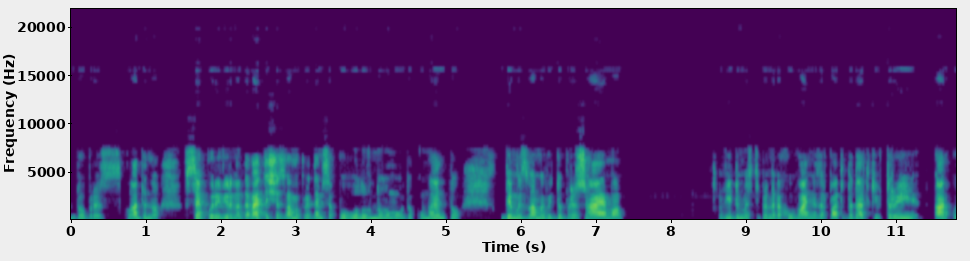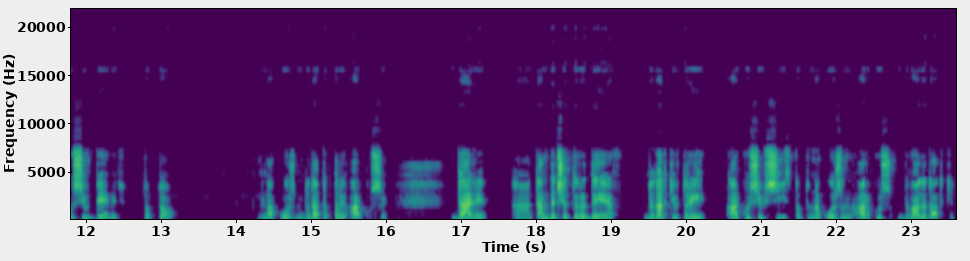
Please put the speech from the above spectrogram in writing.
добре складено, все перевірено. Давайте ще з вами пройдемося по головному документу, де ми з вами відображаємо відомості про нарахування зарплати додатків 3, аркушів 9. Тобто на кожен додаток 3 аркуші. Далі, е, там, де 4DF, додатків 3, аркушів 6. Тобто на кожен аркуш 2 додатки.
